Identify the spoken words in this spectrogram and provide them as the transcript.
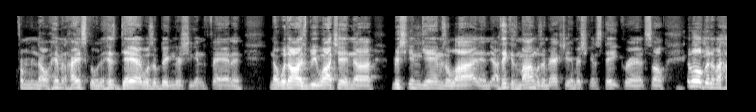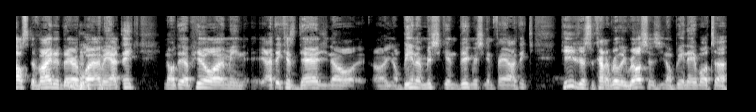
from you know him in high school. His dad was a big Michigan fan, and you know would always be watching uh, Michigan games a lot. And I think his mom was actually a Michigan State grad, so a little bit of a house divided there. But I mean, I think you know the appeal. I mean, I think his dad, you know, uh, you know, being a Michigan big Michigan fan, I think he just kind of really relishes, you know, being able to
